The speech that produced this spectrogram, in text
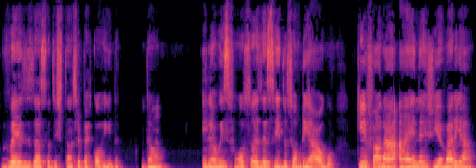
vezes essa distância percorrida. Então, ele é o esforço exercido sobre algo que fará a energia variar.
